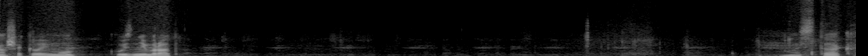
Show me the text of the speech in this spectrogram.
Наше клеймо кузні брат. Ось так.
